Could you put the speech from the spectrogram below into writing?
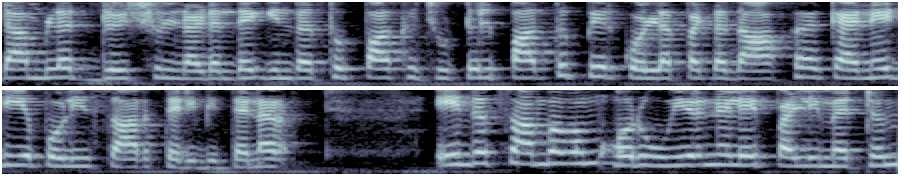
டம்ளர் டிரிஷில் நடந்த இந்த துப்பாக்கிச் சூட்டில் பத்து பேர் கொல்லப்பட்டதாக கனேடிய போலீசார் தெரிவித்தனர். இந்த சம்பவம் ஒரு உயர்நிலைப் பள்ளி மற்றும்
